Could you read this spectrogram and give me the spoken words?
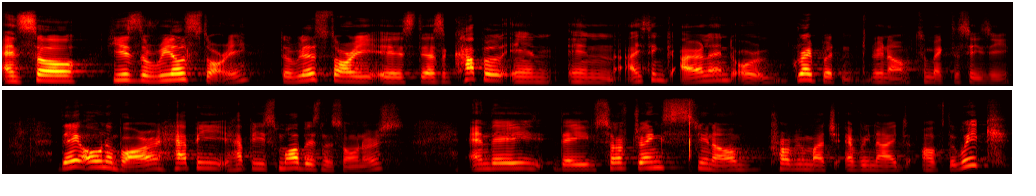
and so here's the real story. The real story is there's a couple in, in, I think, Ireland or Great Britain, you know, to make this easy. They own a bar, happy, happy small business owners, and they, they serve drinks, you know, probably much every night of the week,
